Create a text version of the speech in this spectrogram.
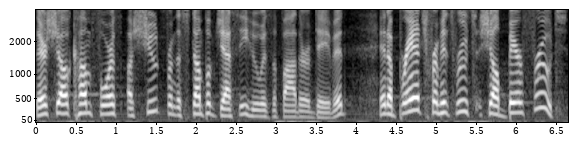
There shall come forth a shoot from the stump of Jesse, who is the father of David, and a branch from his roots shall bear fruit.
